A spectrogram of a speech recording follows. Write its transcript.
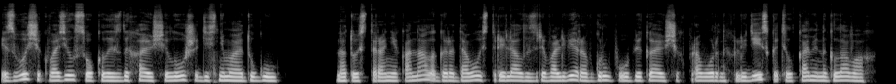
Извозчик возился около издыхающей лошади, снимая дугу. На той стороне канала городовой стрелял из револьвера в группу убегающих проворных людей с котелками на головах.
